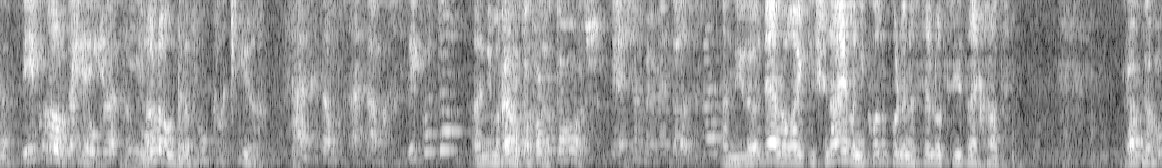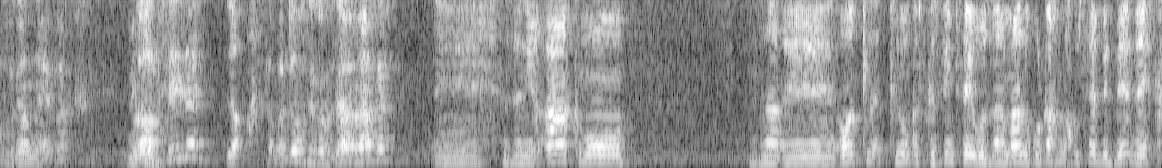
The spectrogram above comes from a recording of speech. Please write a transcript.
דביק או שהוא אוקיי. דפוק לקיר? לא, לא, הוא דבוק לקיר. אתה מח- אתה מחזיק אותו? אני כן, הוא מחזיק תפס לו אותו. את הראש. ויש שם באמת עוד אחד? אני לא יודע, לא ראיתי שניים, אני קודם כל אנסה להוציא את האחד. גם דבוק וגם נאבק. הוא. לא ארסי זה? לא. אתה בטוח? זה גם זהה? מה זה? אה, זה נראה כמו... זה, אה, עוד תל- תלום קשקשים צעיר או זעמן, הוא כל כך מכוסה בדבק,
